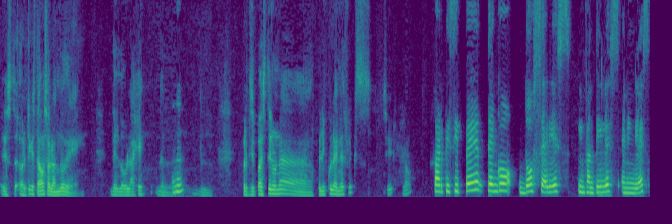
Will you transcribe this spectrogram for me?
Este, ahorita que estábamos hablando de, del doblaje, del, ¿participaste en una película de Netflix? ¿Sí? ¿No? Participé, tengo dos series infantiles en inglés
